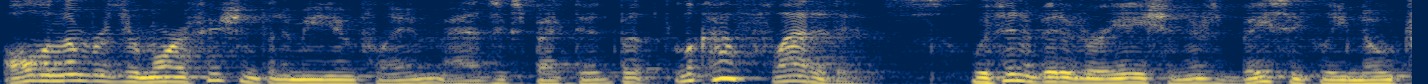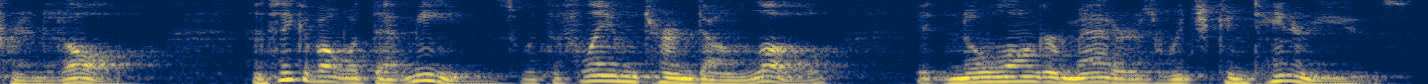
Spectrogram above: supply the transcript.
All the numbers are more efficient than a medium flame, as expected, but look how flat it is. Within a bit of variation, there's basically no trend at all. And think about what that means. With the flame turned down low, it no longer matters which container you use.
